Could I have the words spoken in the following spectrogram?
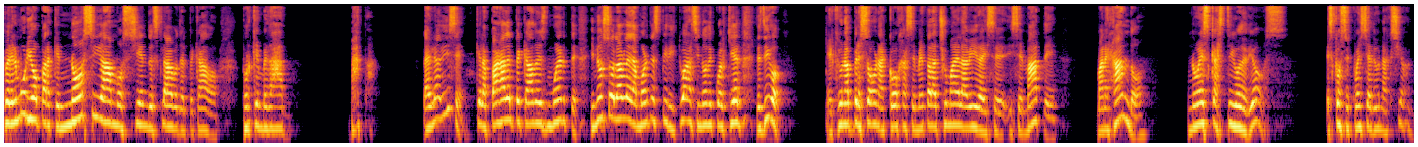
pero él murió para que no sigamos siendo esclavos del pecado, porque en verdad mata. La Biblia dice que la paga del pecado es muerte. Y no solo habla de la muerte espiritual, sino de cualquier... Les digo, el que una persona coja, se meta la chuma de la vida y se, y se mate manejando, no es castigo de Dios. Es consecuencia de una acción.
